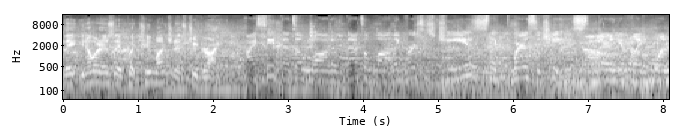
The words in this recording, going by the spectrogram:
They, you know what it is? They put too much and it's too dry. I see. That's a lot of. That's a lot. Like versus cheese. Like where's the cheese? There you have like one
